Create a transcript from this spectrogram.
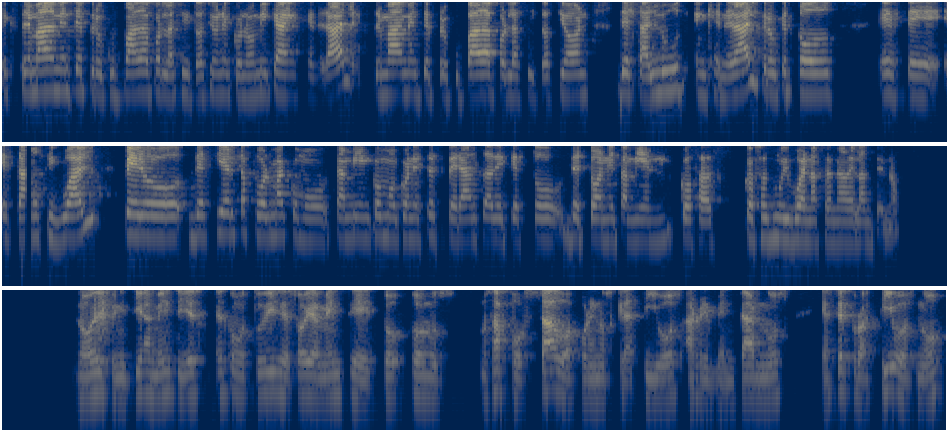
extremadamente preocupada por la situación económica en general, extremadamente preocupada por la situación de salud en general. Creo que todos este, estamos igual, pero de cierta forma como también como con esta esperanza de que esto detone también cosas, cosas muy buenas en adelante, ¿no? No, definitivamente. Y es, es como tú dices, obviamente todo nos, nos ha forzado a ponernos creativos, a reinventarnos y a ser proactivos, ¿no?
